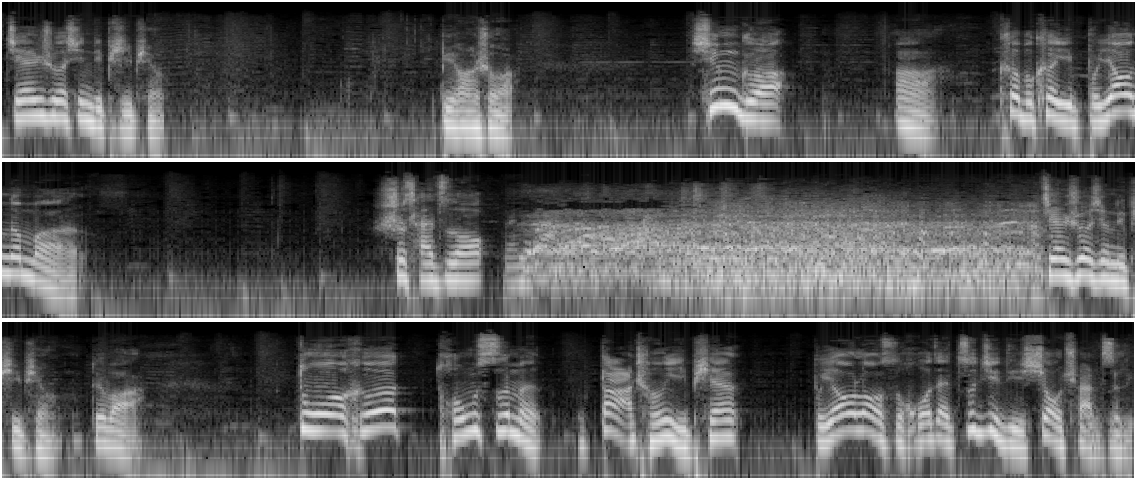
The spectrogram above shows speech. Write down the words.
建设性的批评，比方说，性格啊，可不可以不要那么恃才自傲？建设性的批评，对吧？多和同事们打成一片，不要老是活在自己的小圈子里。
